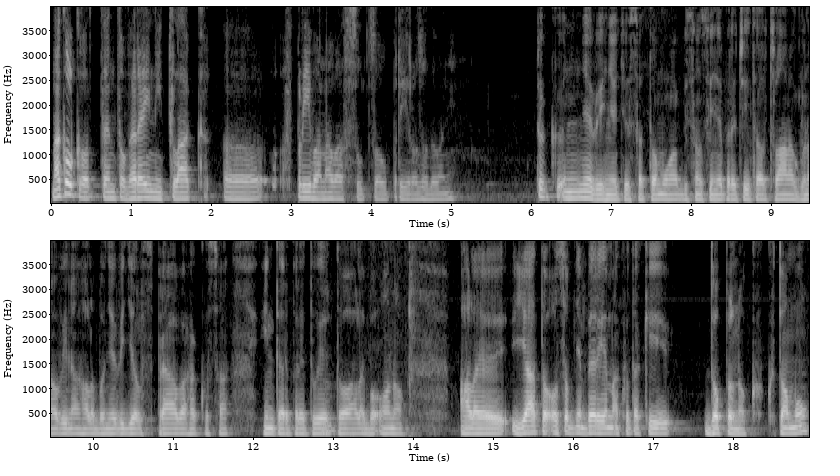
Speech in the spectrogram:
Nakoľko tento verejný tlak e, vplýva na vás, sudcov, pri rozhodovaní? Tak nevyhnete sa tomu, aby som si neprečítal článok v novinách alebo nevidel v správach, ako sa interpretuje to alebo ono. Ale ja to osobne beriem ako taký doplnok k tomu,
